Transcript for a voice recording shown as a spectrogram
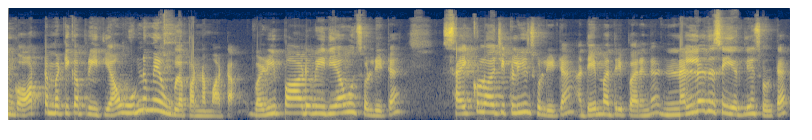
அங்கே ஆட்டோமேட்டிக்காக பிரீத்தியாகவும் ஒன்றுமே உங்களை பண்ண மாட்டான். வழிபாடு ரீதியாகவும் சொல்லிட்டேன் சைக்கலாஜிக்கலையும் சொல்லிட்டேன். அதே மாதிரி பாருங்கள் நல்லது செய்யறதுலையும் சொல்லிட்டேன்.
